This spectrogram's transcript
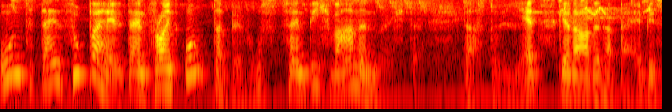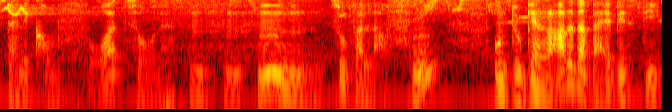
und dein Superheld, dein Freund Unterbewusstsein dich warnen möchte. dass du jetzt gerade dabei bist, deine Komfortzone zu verlassen und du gerade dabei bist, die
